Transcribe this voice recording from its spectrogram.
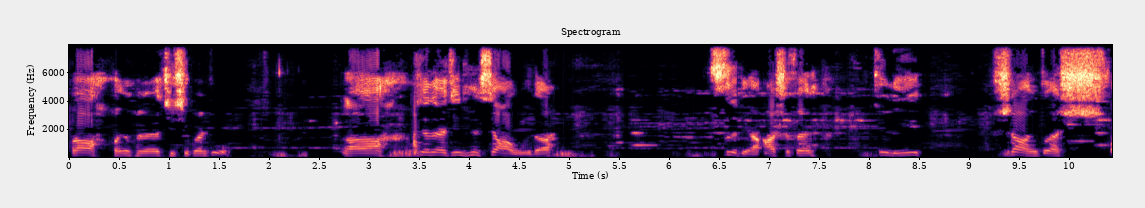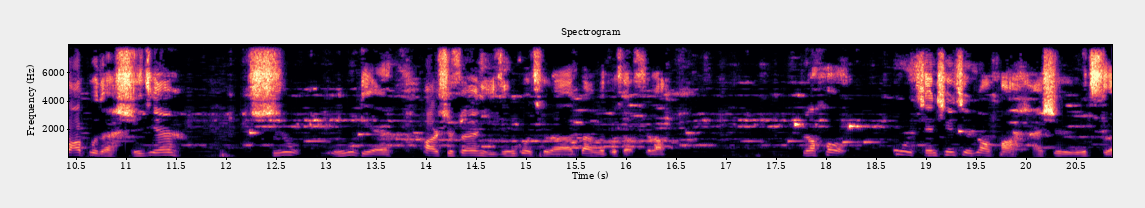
啊，欢迎回来继续关注。啊，现在今天下午的四点二十分，距离。上一段发布的时间十五点二十分，已经过去了半个多小时了。然后目前天气状况还是如此。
